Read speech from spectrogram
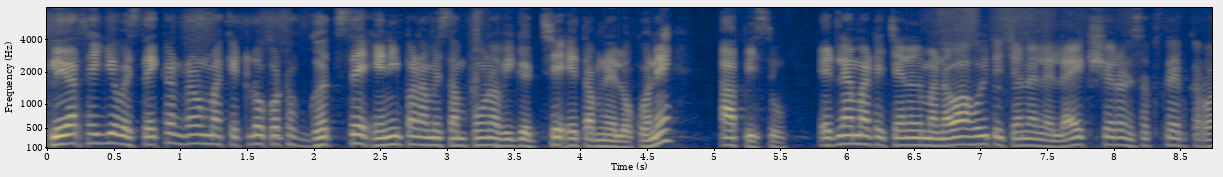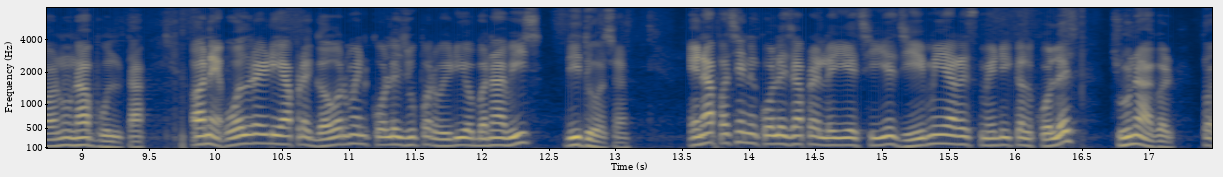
ક્લિયર થઈ ગયો? હવે સેકન્ડ રાઉન્ડમાં કેટલો કટ ઘટશે એની પણ અમે સંપૂર્ણ વિગત છે એ તમને લોકોને આપીશું. એટલા માટે ચેનલમાં નવા હોય તો ચેનલને લાઇક શેર અને સબસ્ક્રાઈબ કરવાનું ના ભૂલતા. અને ઓલરેડી આપણે ગવર્મેન્ટ કોલેજ ઉપર વીડિયો બનાવી જ દીધો છે. એના પછીની કોલેજ આપણે લઈએ છીએ જીએમઈઆરએસ મેડિકલ કોલેજ જુનાગઢ. તો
